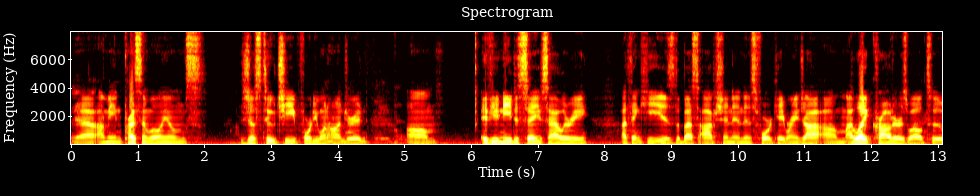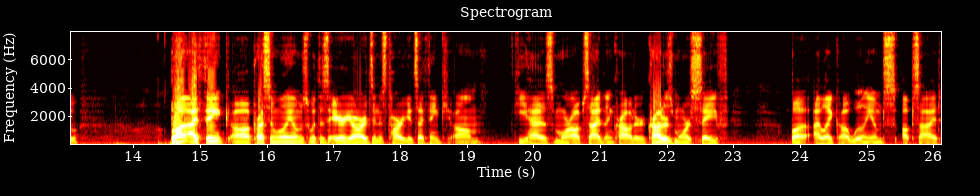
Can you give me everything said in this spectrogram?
Yeah, I mean Preston Williams is just too cheap, forty one hundred. Um, if you need to save salary, I think he is the best option in this 4K range. I um, I like Crowder as well too. But I think uh, Preston Williams with his air yards and his targets, I think um, he has more upside than Crowder. Crowder's more safe, but I like uh, Williams' upside,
